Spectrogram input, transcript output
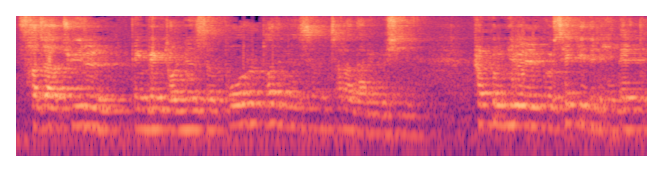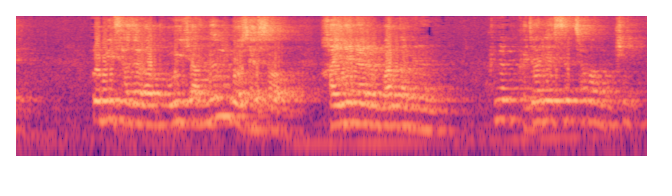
사자 주위를 뱅뱅 돌면서 보호를 받으면서 자라나는 것입니다. 가끔 이를 그 새끼들이 헤맬 때 어미 사자가 보이지 않는 곳에서 하이에나를 만나면 그냥 그 자리에서 잡아먹힙니다.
